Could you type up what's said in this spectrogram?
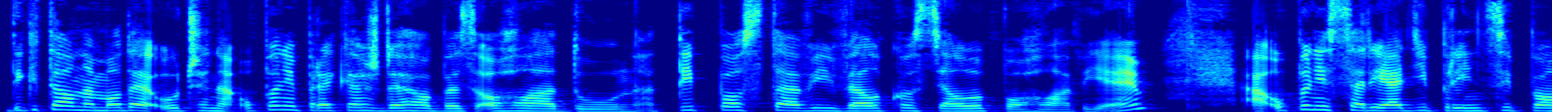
Digitálna moda je určená úplne pre každého bez ohľadu na typ postavy, veľkosť alebo pohlavie. A úplne sa riadi princípom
